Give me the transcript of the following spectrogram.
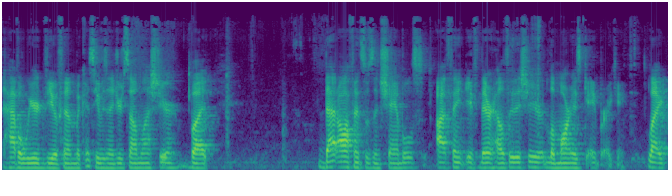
have a weird view of him because he was injured some last year, but that offense was in shambles. I think if they're healthy this year, Lamar is game breaking. Like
